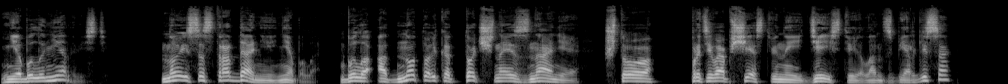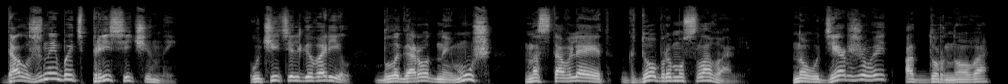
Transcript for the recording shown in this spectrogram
не было ненависти. Но и сострадания не было. Было одно только точное знание, что противообщественные действия Ландсбергиса должны быть пресечены. Учитель говорил, благородный муж наставляет к доброму словами, но удерживает от дурного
